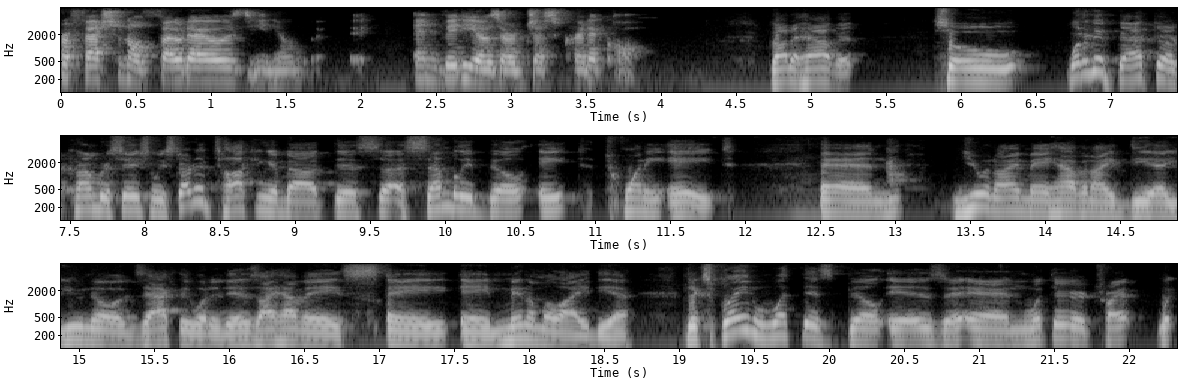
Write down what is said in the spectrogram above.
professional photos, you know, and videos are just critical. Got to have it. So want to get back to our conversation. We started talking about this uh, Assembly Bill 828, and you and I may have an idea. You know exactly what it is. I have a, a, a minimal idea. But explain what this bill is and what they're trying, what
